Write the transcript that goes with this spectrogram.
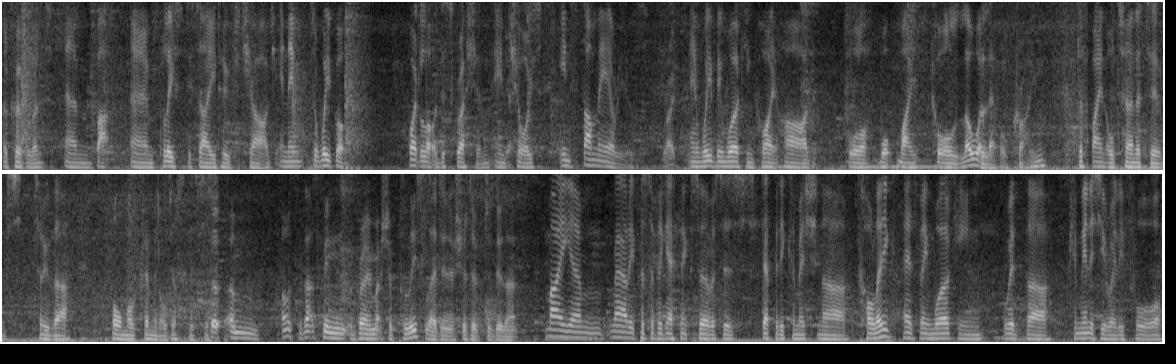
equivalent, um, but um, police decide who to charge. And then, so we've got quite a lot of discretion and yes. choice in some areas. Right. And we've been working quite hard for what might call lower level crime to find alternatives to the formal criminal justice system. So, um, Oh, so that's been very much a police led initiative to do that. My um, Maori Pacific Ethnic Services Deputy Commissioner colleague has been working with the community really for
